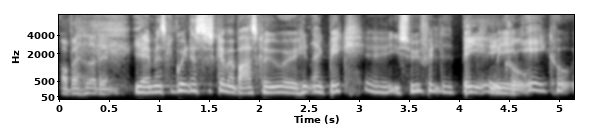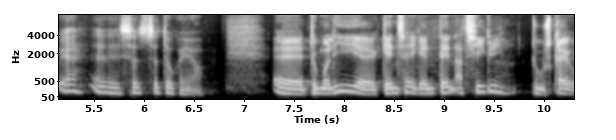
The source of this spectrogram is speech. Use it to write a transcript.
og hvad hedder den? Ja, man skal gå ind, og så skal man bare skrive øh, Henrik Bæk øh, i søgefeltet. Bæk B.E.K.. med EK, ja, øh, så, så dukker jeg op. Øh, Du må lige øh, gentage igen den artikel, du skrev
